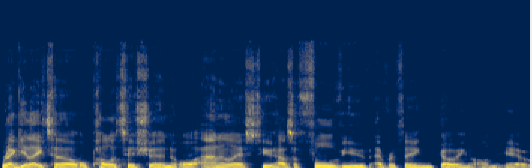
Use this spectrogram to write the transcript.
regulator or politician or analyst who has a full view of everything going on here.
